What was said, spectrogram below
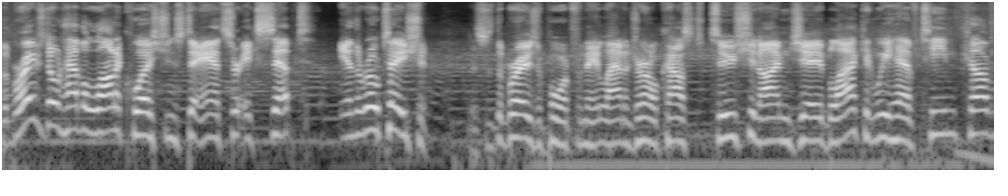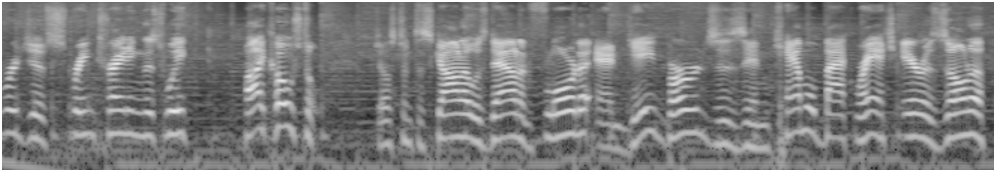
The Braves don't have a lot of questions to answer except in the rotation. This is the Braves report from the Atlanta Journal Constitution. I'm Jay Black, and we have team coverage of spring training this week by Coastal. Justin Toscano is down in Florida, and Gabe Burns is in Camelback Ranch, Arizona.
